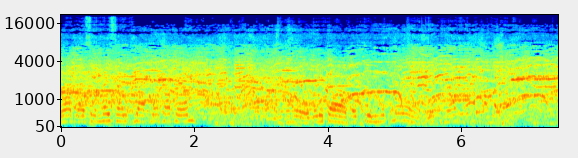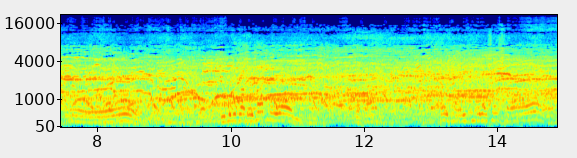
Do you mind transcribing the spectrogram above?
มอบลายเซ็นให้แฟนคลับนะครับผมโอ้โหบรรยากาศอบอุ่นมากๆนะครับโอ้โหดูบรรยากาศโดยภาพรวมนะครับให้ถอยทีละช้าๆ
